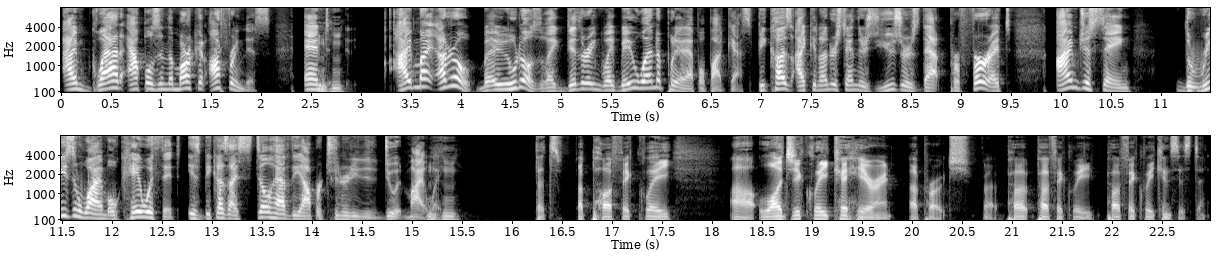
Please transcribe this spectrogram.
I'm glad Apple's in the market offering this. And mm-hmm. I might I don't know, who knows? Like dithering, like maybe we'll end up putting an Apple podcast because I can understand there's users that prefer it. I'm just saying the reason why I'm okay with it is because I still have the opportunity to do it my way. Mm-hmm. That's a perfectly uh, logically coherent approach, uh, per- perfectly perfectly consistent.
